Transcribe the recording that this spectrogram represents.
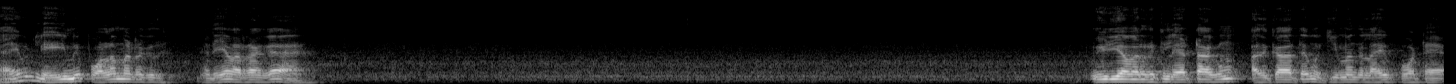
லைவ் டெய்லியுமே போட மாட்டேங்குது நிறைய வர்றாங்க. வீடியோ வர்றதுக்கு லேட்டாகும். அதுக்காகத்தான் முக்கியமாக இந்த லைவ் போட்டேன்.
